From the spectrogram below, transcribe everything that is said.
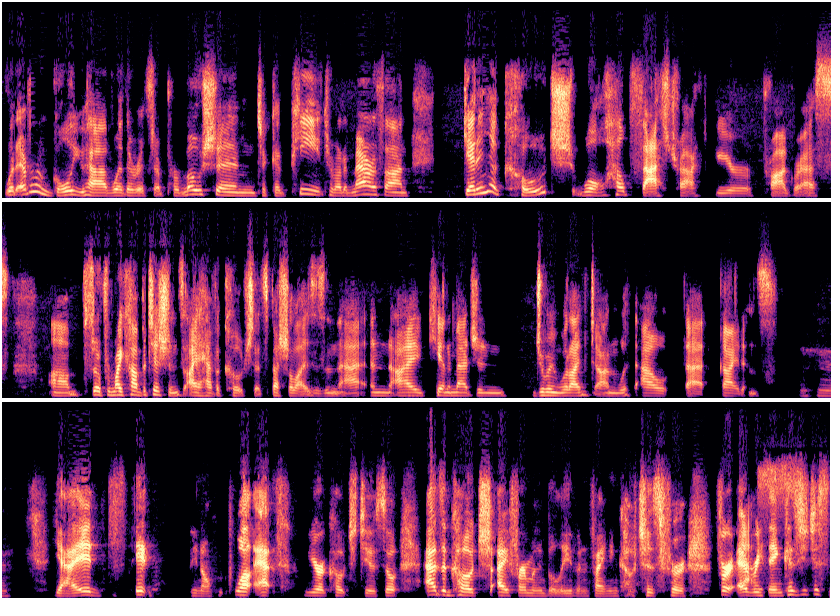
whatever goal you have, whether it's a promotion, to compete, to run a marathon, getting a coach will help fast track your progress. Um, so for my competitions, I have a coach that specializes in that, and I can't imagine doing what I've done without that guidance. Mm-hmm. Yeah, it it you know well at, you're a coach too so as a mm-hmm. coach i firmly believe in finding coaches for for everything because you just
